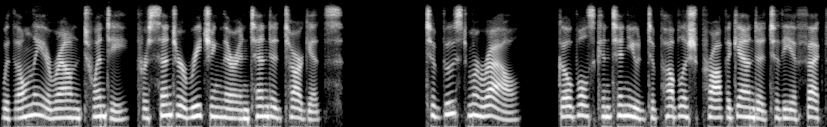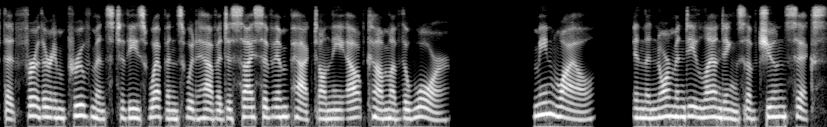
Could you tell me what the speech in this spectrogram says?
with only around 20% reaching their intended targets. To boost morale, Goebbels continued to publish propaganda to the effect that further improvements to these weapons would have a decisive impact on the outcome of the war. Meanwhile, in the Normandy landings of June 6,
